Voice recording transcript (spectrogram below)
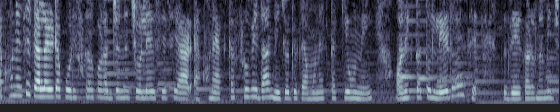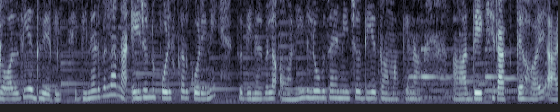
এখন এই যে গ্যালারিটা পরিষ্কার করার জন্য চলে এসেছি, আর এখন একটা সুবিধা, নিচতে তেমন একটা কেউ নেই। অনেকটা তো লেট হয়েছে, তো যে কারণে আমি জল দিয়ে ধুয়ে দিচ্ছি। দিনের বেলা না, এই জন্য পরিষ্কার করিনি। তো দিনের বেলা অনেক লোক যায় নিচো দিয়ে, তো আমাকে না দেখে রাখতে হয়। আর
